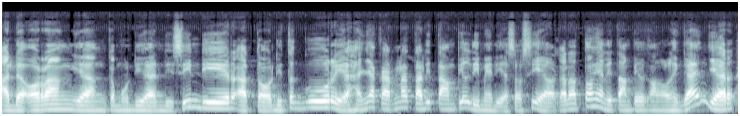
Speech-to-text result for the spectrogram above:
ada orang yang kemudian disindir atau ditegur ya hanya karena tadi tampil di media sosial. Karena toh yang ditampilkan oleh Ganjar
